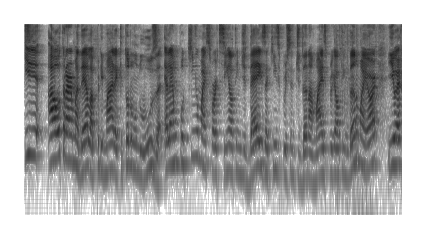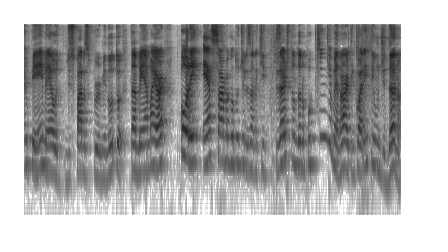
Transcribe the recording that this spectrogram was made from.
E a outra arma dela, a primária, que todo mundo usa, ela é um pouquinho mais forte sim, ela tem de 10 a 15% de dano a mais, porque ela tem dano maior e o RPM, né, o disparos por minuto, também é maior, Porém, essa arma que eu tô utilizando aqui, apesar de ter um dano um pouquinho menor, tem 41 de dano,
